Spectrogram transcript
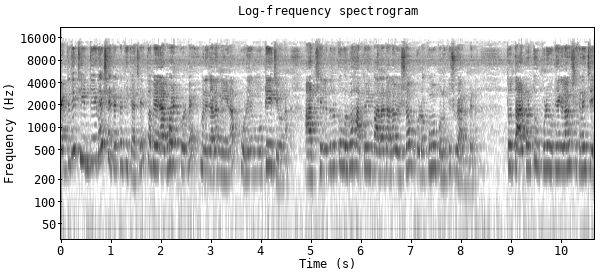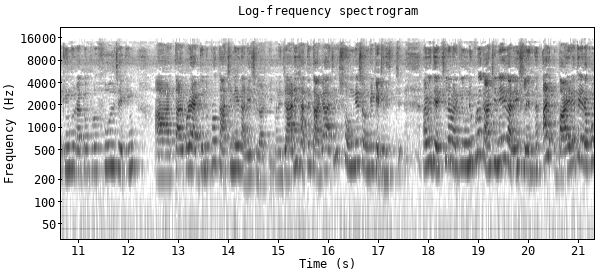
এক যদি চিট দিয়ে দেয়, সেটা একটা ঠিক আছে। তবে অ্যাভয়েড করবে মানে যারা মেয়েরা, পড়ে মোটেই যেও না। আর ছেলেদেরকে বলব, হাতে ওই বালা টালা ওইসব, ওরকমও কোনো কিছু রাখবে না। তো তারপর তো উপরে উঠে গেলাম, সেখানে চেকিং হলো, একদম পুরো ফুল চেকিং আর তারপরে একজন তো পুরো কাঁচি নিয়ে দাঁড়িয়েছিল আর কি। মানে যারই হাতে তাগা আছে, সঙ্গে সঙ্গে কেটে দিচ্ছে। আমি দেখছিলাম আর কি, উনি পুরো কাঁচি নিয়েই দাঁড়িয়েছিলেন। আর বাইরে তো এরকম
